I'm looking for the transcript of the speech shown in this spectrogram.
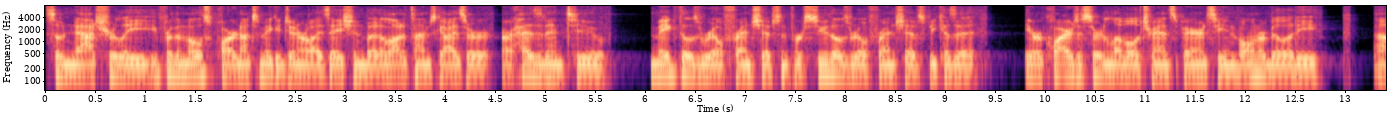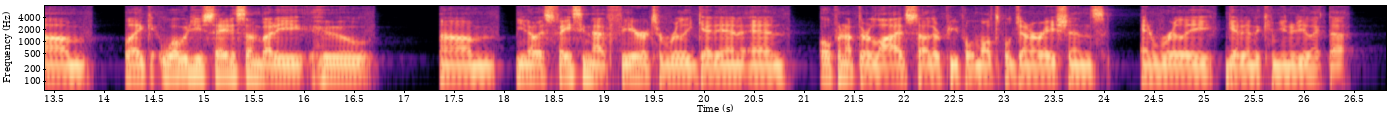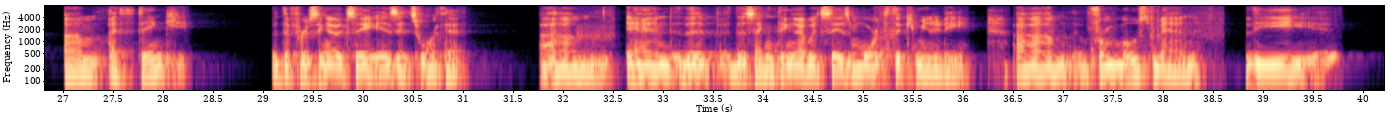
so naturally, for the most part, not to make a generalization, but a lot of times guys are are hesitant to make those real friendships and pursue those real friendships because it it requires a certain level of transparency and vulnerability. Um, like, what would you say to somebody who um, you know, is facing that fear to really get in and open up their lives to other people, multiple generations, and really get into community like that. Um, I think the first thing I would say is it's worth it. Um, and the the second thing I would say is more to the community. Um, for most men, the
